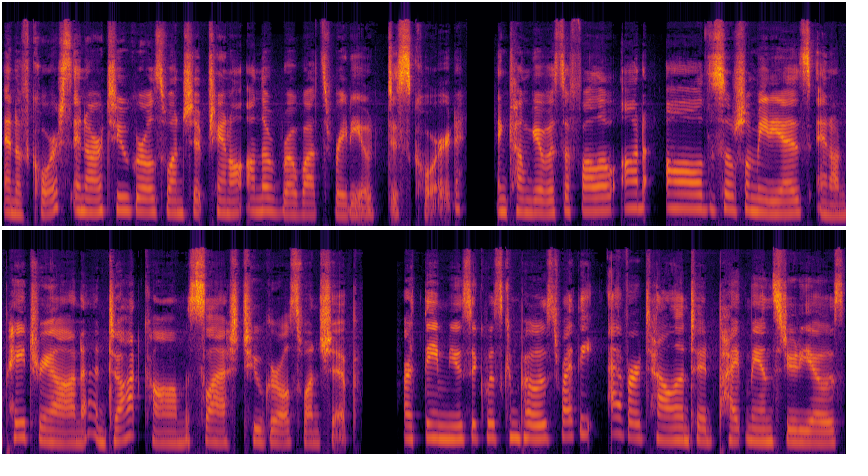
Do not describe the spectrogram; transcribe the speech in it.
And of course, in our Two Girls One Ship channel on the Robots Radio Discord. And come give us a follow on all the social medias and on patreon.com slash two girls one ship. Our theme music was composed by the ever talented Pipeman Studios,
